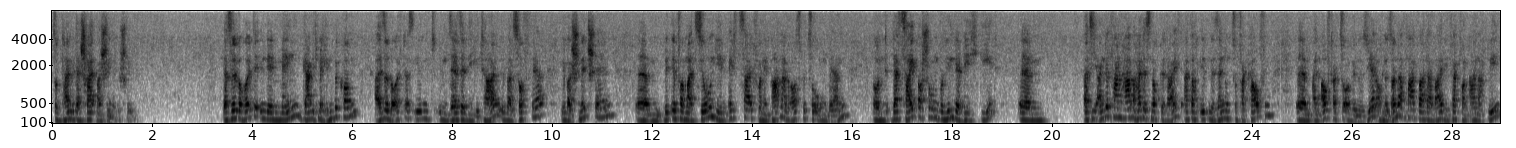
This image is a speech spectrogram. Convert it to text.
zum Teil mit der Schreibmaschine geschrieben. Das will wir heute in den Mengen gar nicht mehr hinbekommen. Also läuft das eben, sehr, sehr digital über Software, über Schnittstellen, ähm, mit Informationen, die in Echtzeit von den Partnern rausgezogen werden. Und das zeigt auch schon, wohin der Weg geht. Ähm, als ich angefangen habe, hat es noch gereicht, einfach eben eine Sendung zu verkaufen, ähm, einen Auftrag zu organisieren. Auch eine Sonderfahrt war dabei, die fährt von A nach B.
